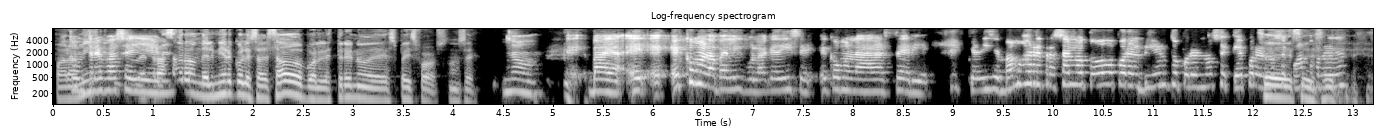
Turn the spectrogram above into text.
Para con mí, tres bases llenas. del miércoles al sábado por el estreno de Space Force, no sé. No, eh, vaya, eh, eh, es como la película que dice, es como la serie, que dice, vamos a retrasarlo todo por el viento, por el no sé qué, por el no sé cuánto, sí, sí.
